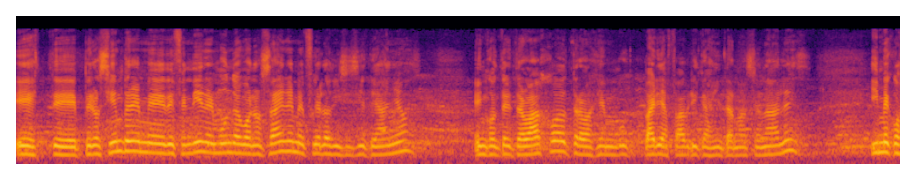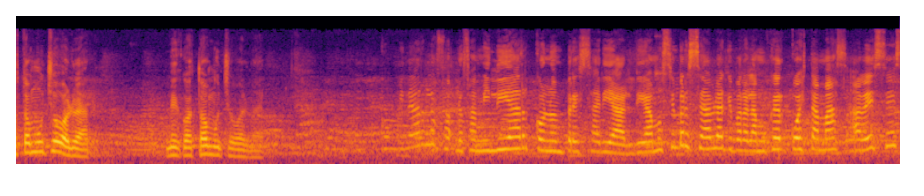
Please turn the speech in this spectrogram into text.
Este, pero siempre me defendí en el mundo de Buenos Aires, me fui a los 17 años, encontré trabajo, trabajé en varias fábricas internacionales y me costó mucho volver, me costó mucho volver lo, familiar con lo empresarial. Digamos, siempre se habla que para la mujer cuesta más a veces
